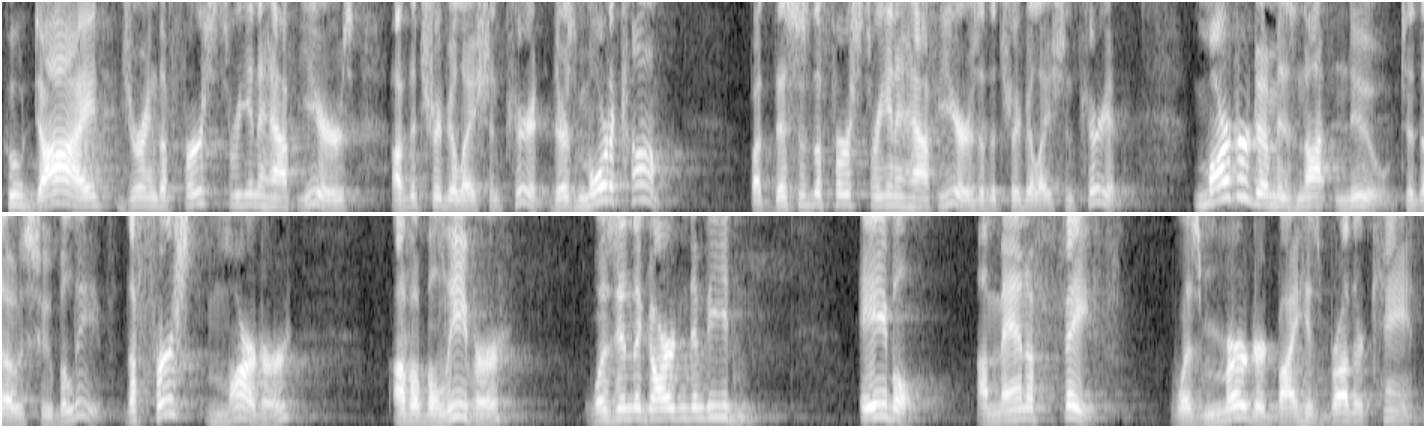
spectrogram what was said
who died during the first three and a half years of the tribulation period. There's more to come. But this is the first three and a half years of the tribulation period. Martyrdom is not new to those who believe. The first martyr of a believer was in the Garden of Eden. Abel, a man of faith, was murdered by his brother Cain.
